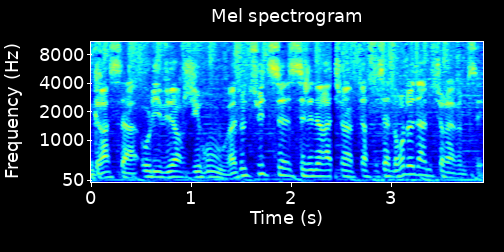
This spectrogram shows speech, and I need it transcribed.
grâce à Oliver Giroud. À tout de suite, c'est Génération After Spécial Drôle de Dame sur RMC.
